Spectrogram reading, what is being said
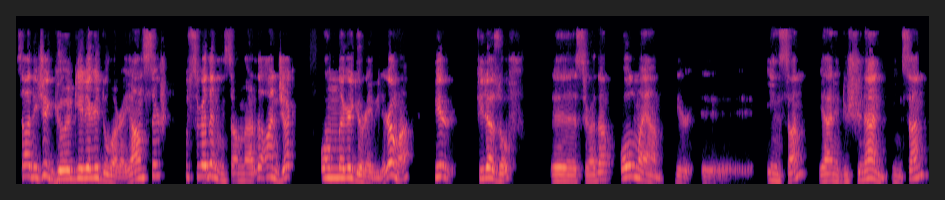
sadece gölgeleri duvara yansır. Bu sıradan insanlar da ancak onları görebilir ama bir filozof, e, sıradan olmayan bir e, insan yani düşünen insan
